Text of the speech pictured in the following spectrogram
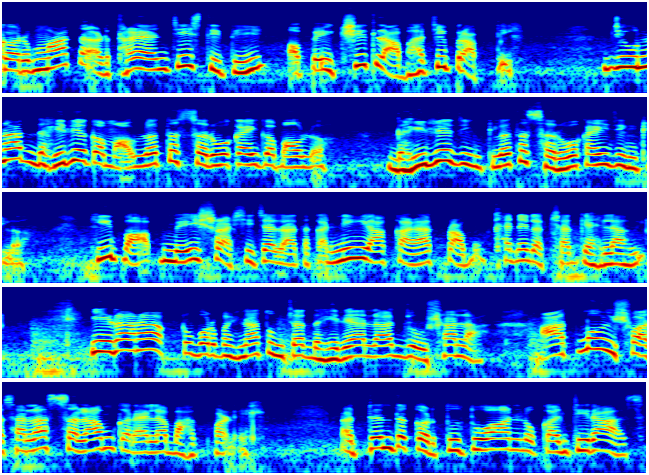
कर्मात अडथळ्यांची स्थिती अपेक्षित लाभाची प्राप्ती. जीवनात धैर्य गमावलं तर सर्व काही गमावलं. धैर्य जिंकलं तर सर्व काही जिंकलं. ही बाब मेष राशीच्या जातकांनी या काळात प्रामुख्याने लक्षात घ्यायला हवी. येणारा ऑक्टोबर महिना तुमच्या धैर्याला जोशाला आत्मविश्वासाला सलाम करायला भाग पाडेल. अत्यंत कर्तृत्ववान लोकांची रास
